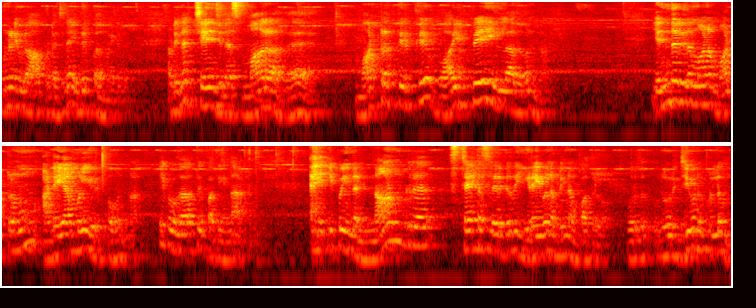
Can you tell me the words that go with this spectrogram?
முன்னாடி ஒரு ஆப்பட்டாச்சுன்னா எதிர்ப்பதம் ஆயிடுது அப்படின்னா சேஞ்ச்லெஸ் மாறாத மாற்றத்திற்கு வாய்ப்பே இல்லாதவன் நான். எந்த விதமான மாற்றமும் அடையாமல் இருப்பவன் நான். இப்போ உதாரணத்துக்கு பார்த்தீங்கன்னா இப்போ இந்த நான்கிற ஸ்டேட்டஸில் இருக்கிறது இறைவன் அப்படின்னு நம்ம பார்த்துருக்கோம். ஒரு ஒரு ஒரு ஜீவனுக்குள்ளும்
